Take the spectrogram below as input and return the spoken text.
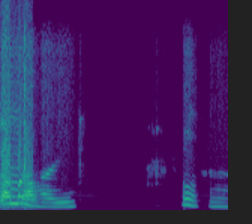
দাদা ভাই হুম,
